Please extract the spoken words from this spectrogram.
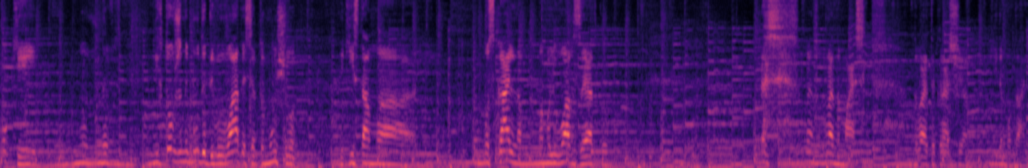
ну, окей, ну не, ніхто вже не буде дивуватися, тому що якийсь там а, москаль нам намалював зетку. В мене, в мене немає слів. Давайте краще йдемо далі.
